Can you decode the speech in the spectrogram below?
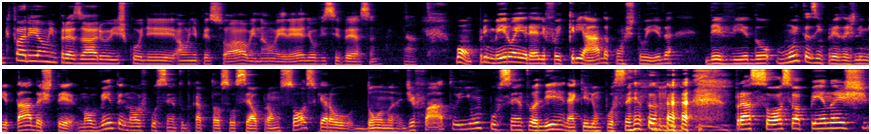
O que faria um empresário escolher a unipessoal e não a Herede ou vice-versa? Ah. Bom, primeiro a Eireli foi criada, constituída, devido muitas empresas limitadas ter 99% do capital social para um sócio, que era o dono de fato, e 1% ali, né, aquele 1%, para sócio apenas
